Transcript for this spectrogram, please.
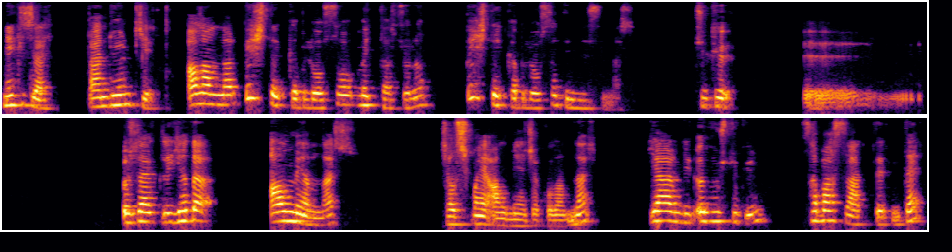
Ne güzel. Ben diyorum ki alanlar 5 dakika bile olsa meditasyonu 5 dakika bile olsa dinlesinler. Çünkü e, özellikle ya da almayanlar çalışmaya almayacak olanlar yarın değil öbürsü gün sabah saatlerinde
